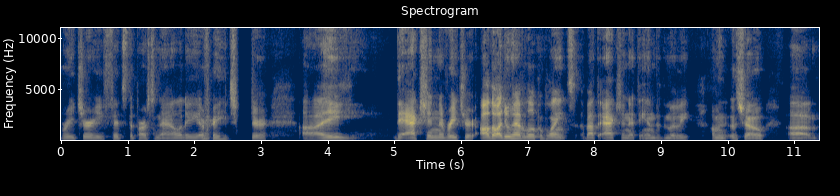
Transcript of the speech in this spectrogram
Reacher. He fits the personality of Reacher. Uh, he, the action of Reacher. Although I do have a little complaints about the action at the end of the movie. I mean the show um,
